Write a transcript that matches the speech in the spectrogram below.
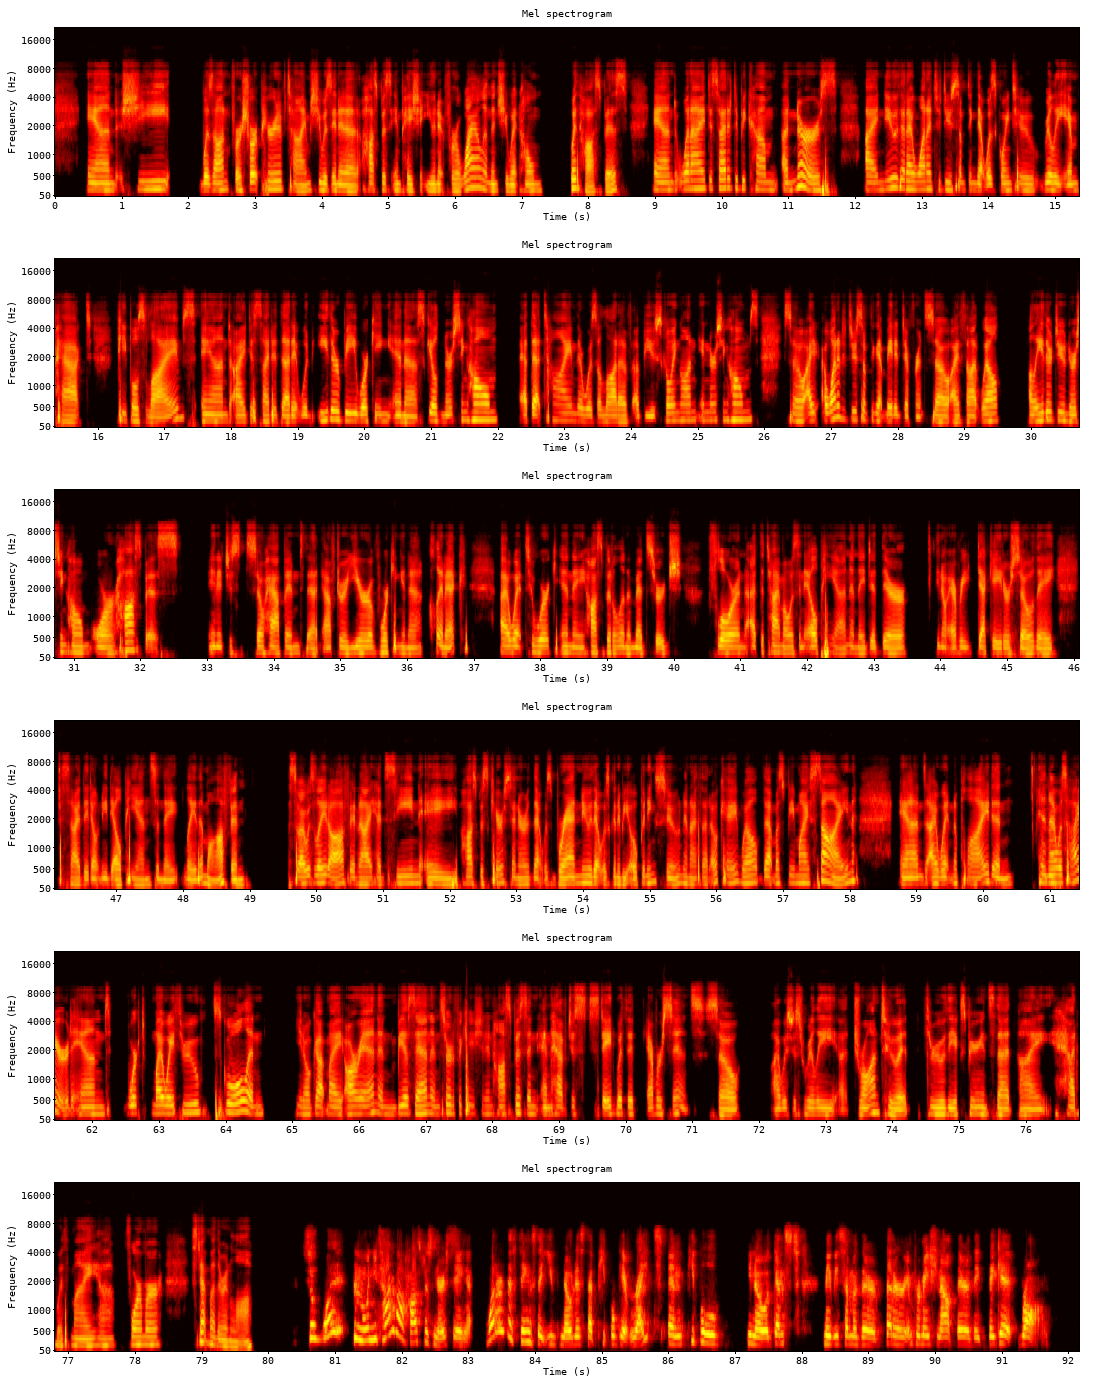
and she was on for a short period of time. She was in a hospice inpatient unit for a while, and then she went home with hospice. And when I decided to become a nurse, I knew that I wanted to do something that was going to really impact people's lives. And I decided that it would either be working in a skilled nursing home. At that time, there was a lot of abuse going on in nursing homes. So I, I wanted to do something that made a difference. So I thought, well, I'll either do nursing home or hospice. And it just so happened that after a year of working in a clinic, I went to work in a hospital in a med surg floor. And at the time, I was an LPN, and they did their, you know, every decade or so, they decide they don't need LPNs and they lay them off. And so I was laid off, and I had seen a hospice care center that was brand new that was going to be opening soon. And I thought, okay, well, that must be my sign. And I went and applied, and and I was hired and worked my way through school and you know, got my RN and BSN and certification in hospice and, and have just stayed with it ever since. So I was just really uh, drawn to it through the experience that I had with my uh, former stepmother in law. So, what, when you talk about hospice nursing, what are the things that you've noticed that people get right and people, you know, against maybe some of their better information out there, they, they get wrong?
